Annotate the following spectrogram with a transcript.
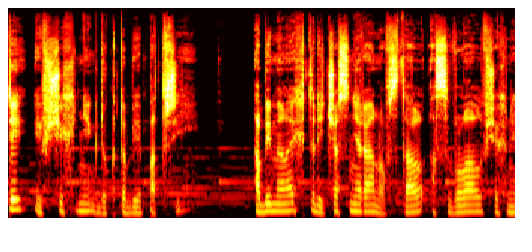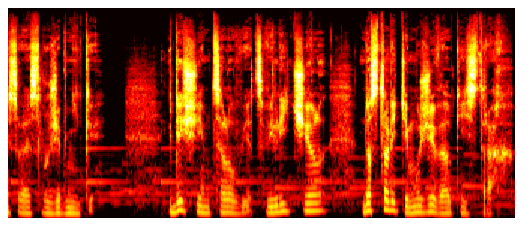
ty i všichni, kdo k tobě patří. Abimelech tedy časně ráno vstal a svolal všechny své služebníky. Když jim celou věc vylíčil, dostali ti muži velký strach.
